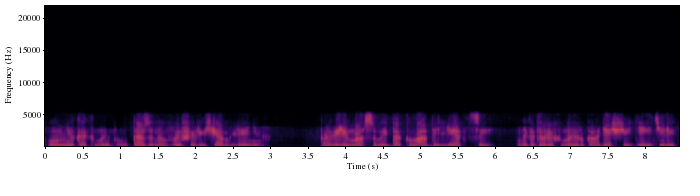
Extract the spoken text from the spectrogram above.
Помню, как мы по указанным выше речам Ленина провели массовые доклады, лекции, на которых мы, руководящие деятели,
